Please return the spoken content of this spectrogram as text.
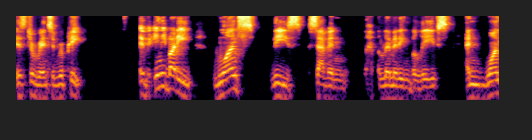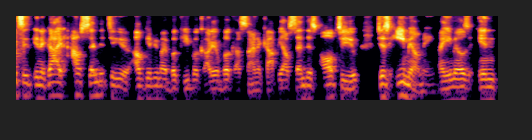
is to rinse and repeat. If anybody wants these seven limiting beliefs. And once it, in a guide, I'll send it to you. I'll give you my book, ebook, audiobook. I'll sign a copy. I'll send this all to you. Just email me. My email is in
